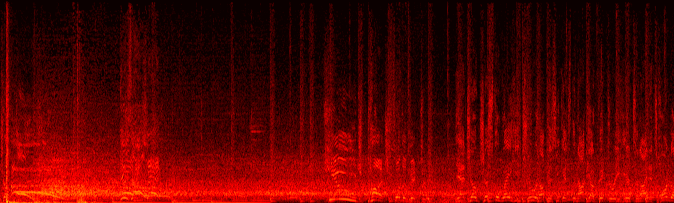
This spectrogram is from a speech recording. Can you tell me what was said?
Jones. Oh! He's out! Huge punch for the victory. Yeah, Joe, just the way he drew it up as he gets the knockout victory here tonight, it's hard to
